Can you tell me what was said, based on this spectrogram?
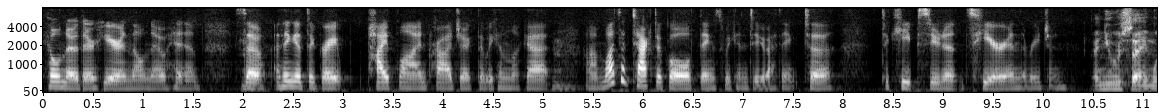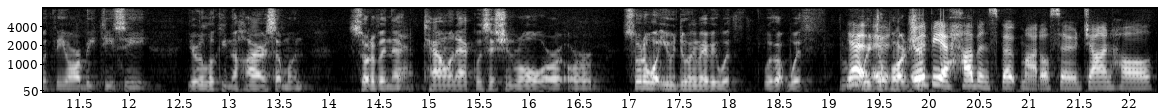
he'll know they're here and they'll know him. So I think it's a great pipeline project that we can look at. Um, lots of tactical things we can do, I think, to, to keep students here in the region. And you were saying with the RBTC, you're looking to hire someone sort of in that Yeah. talent acquisition role, or, or sort of what you were doing maybe with, with, with the Yeah, regional it, partnership? it would be a hub and spoke model. So John Hull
